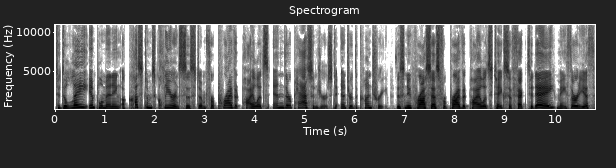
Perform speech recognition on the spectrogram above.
to delay implementing a customs clearance system for private pilots and their passengers to enter the country. This new process for private pilots takes effect today, May 30th.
